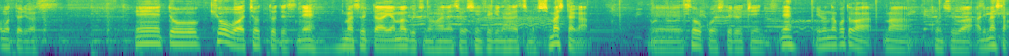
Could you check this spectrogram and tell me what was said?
思っております。えー、と今日はちょっとですね、まあ、そういった山口の話を親戚の話もしましたが、えーそうこうしているうちにですねいろんなことが、まあ、今週はありました、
